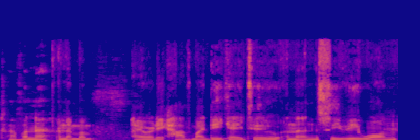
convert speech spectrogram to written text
To have on there. and then my, I already have my DK two, and then CV one.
